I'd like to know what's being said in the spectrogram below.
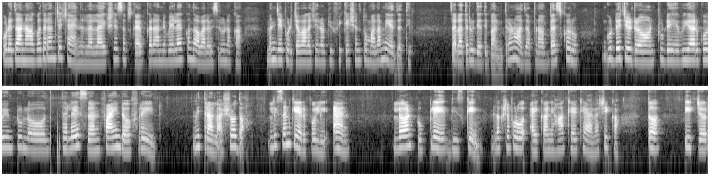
पुढे जाणं अगोदर आमच्या चॅनलला लाईक शेअर सबस्क्राईब करा आणि बेल आयकॉन दाबायला विसरू नका. म्हणजे पुढच्या भागाचे नोटिफिकेशन तुम्हाला मिळत जातील. चला तर विद्यार्थी बालमित्रांनो आज आपण अभ्यास करू. Good day children today we are going to learn the lesson find a friend मित्राला शोधा. Listen carefully and learn to play this game लक्षपूर्वक ऐकाने हा खेळ खेळायला शिका. तर टीचर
